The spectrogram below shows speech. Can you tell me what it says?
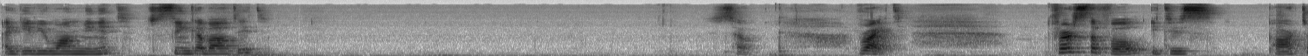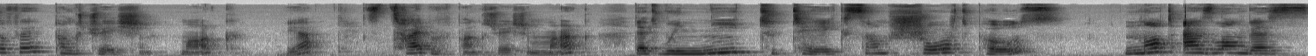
I give you one minute to think about it. So, right. First of all, it is part of a punctuation mark. Yeah, it's a type of punctuation mark that we need to take some short pause, not as long as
